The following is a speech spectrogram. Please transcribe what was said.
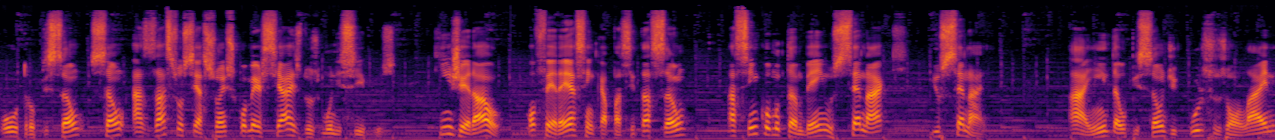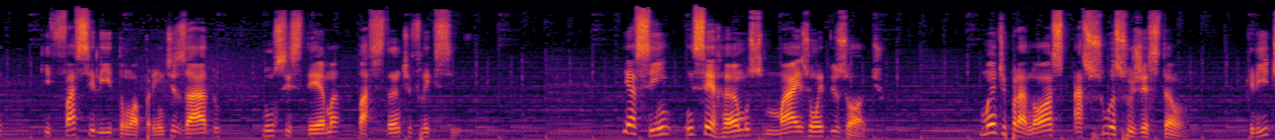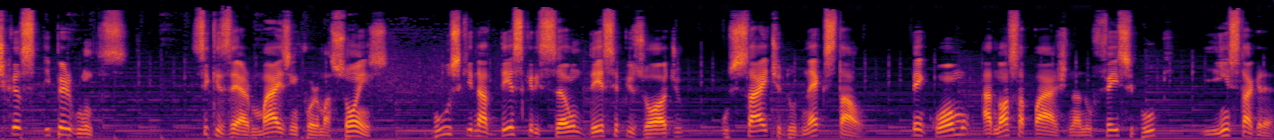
Outra opção são as associações comerciais dos municípios, que em geral oferecem capacitação, assim como também o SENAC e o SENAI. Há ainda a opção de cursos online que facilitam o aprendizado num sistema bastante flexível. E assim encerramos mais um episódio. Mande para nós a sua sugestão, críticas e perguntas. Se quiser mais informações, busque na descrição desse episódio o site do Nextal bem como a nossa página no Facebook e Instagram.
